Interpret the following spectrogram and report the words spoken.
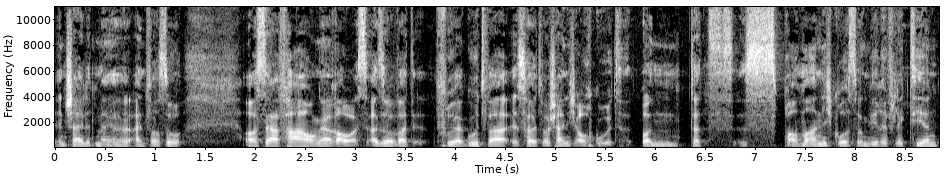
entscheidet man ja einfach so aus der Erfahrung heraus. Also was früher gut war, ist heute wahrscheinlich auch gut. Und das ist, braucht man nicht groß irgendwie reflektieren.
